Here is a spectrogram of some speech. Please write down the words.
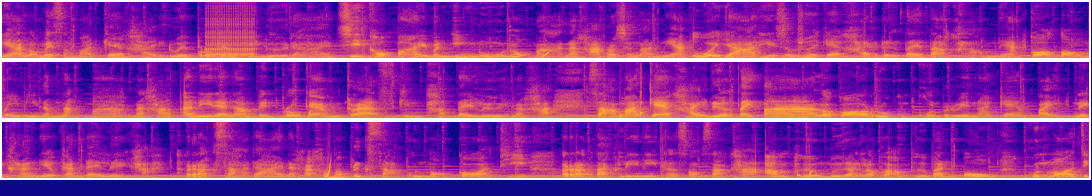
นี้เราไม่สามารถแก้ไขด้วยโปรแกรมฟิลเลอร์ได้ ฉีดเข้าไปมันยิ่งนูนออกมานะคะ เพราะฉะนั้นเนี่ยตัวยาที่จะช่วยแก้ไขเรื่องใต้ตาคล้ำเนี่ยก็ต้องไม่มีน้ำหนักมากนะคะ อันนี้แนะนำเป็นโปรแกรม Glass Skin Pad ได้เลยนะคะ สามารถแก้ไขเรื่องใต้ตาตา แล้วก็รูขุมขนบริเวณหน้าแก้มไปในครั้งเดียวกันได้เลยค่ะ รักษาได้นะคะ เข้ามาปรึกษาคุณหมอก่อนที่รักตาคลินิกทั้งสองสาขาอำเภอเมือง แล้วก็อำเภอบ้านโป่งคุณหมอจ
